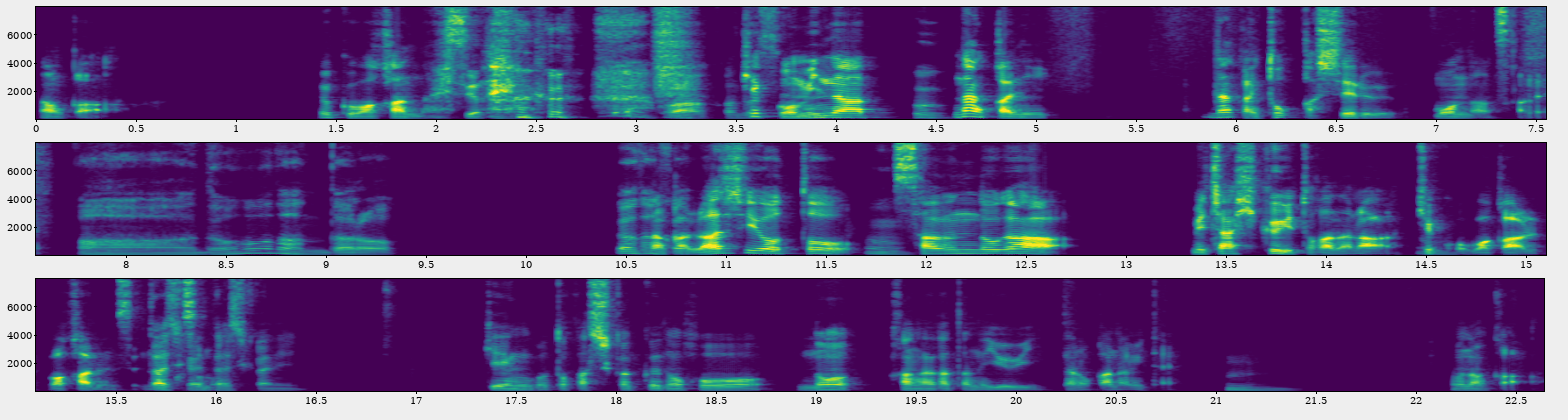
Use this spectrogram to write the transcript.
なんか、よくわかんないですよね。結構みんなうんなんかに、なんかに特化してるもんなんですかね。ああどうなんだろうなんかラジオとうんサウンドがめちゃ低いとかなら結構わかる、わかるんですよね。確かに確かに言語とか視覚の方の考え方の優位なのかなみたいな。うんもうなんか、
